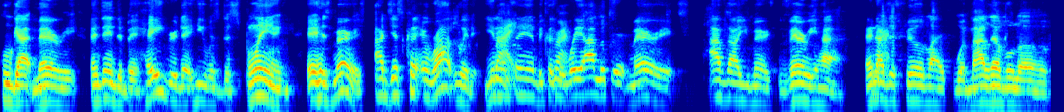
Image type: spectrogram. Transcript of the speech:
who got married, and then the behavior that he was displaying in his marriage, I just couldn't rock with it. You know right. what I'm saying? Because right. the way I look at marriage, I value marriage very high. And right. I just feel like with my level of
